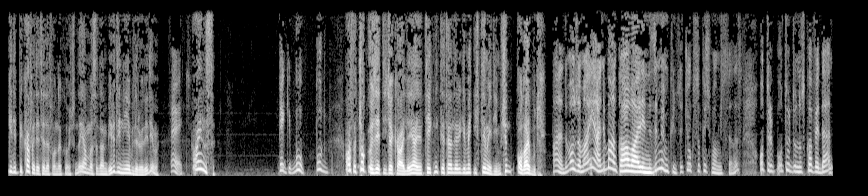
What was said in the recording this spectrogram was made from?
Gidip bir kafede telefonla konuştuğunda yan masadan biri dinleyebilir öyle değil mi? Evet. Aynısı. Peki bu bu aslında çok özetleyecek hale yani teknik detaylara girmek istemediğim için olay budur. Anladım. O zaman yani banka havalenizi mümkünse çok sıkışmamışsanız oturup oturduğunuz kafeden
